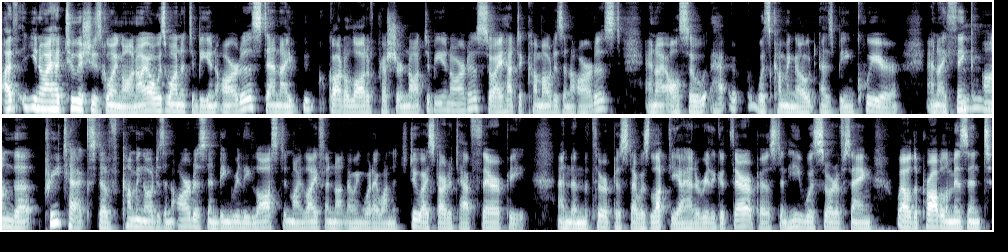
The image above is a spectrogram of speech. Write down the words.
I've, you know, I had two issues going on. I always wanted to be an artist, and I got a lot of pressure not to be an artist. So I had to come out as an artist. And I also ha- was coming out as being queer. And I think mm-hmm. on the pretext of coming out as an artist and being really lost in my life and not knowing what I wanted to do, I started to have therapy. And then the therapist, I was lucky, I had a really good therapist, and he was sort of saying, well, the problem isn't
